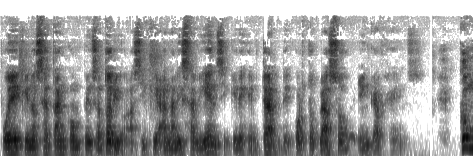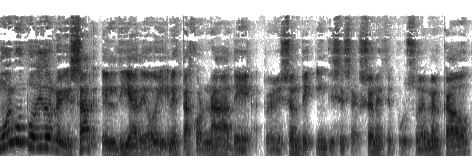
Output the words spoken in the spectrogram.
puede que no sea tan compensatorio. Así que analiza bien si quieres entrar de corto plazo en Games. Como hemos podido revisar el día de hoy en esta jornada de revisión de índices y acciones de pulso de mercado,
